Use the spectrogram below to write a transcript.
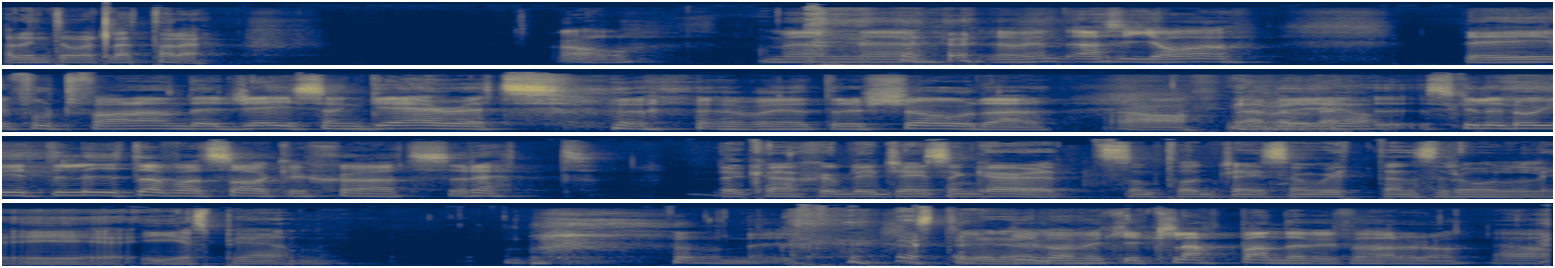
Hade det inte varit lättare? Ja, men eh, jag vet inte, alltså jag det är fortfarande Jason Garretts, vad heter det, show där. Ja, det är Det skulle nog inte lita på att saker sköts rätt. Det kanske blir Jason Garrett som tar Jason Wittens roll i ESPN. Åh nej. Gud vad mycket klappande vi får höra då. Ja.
